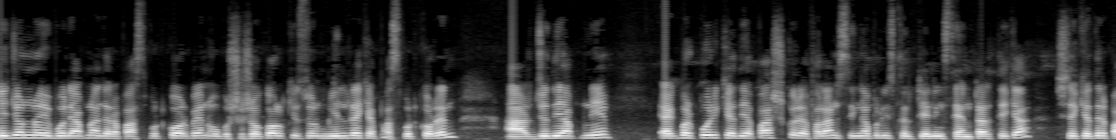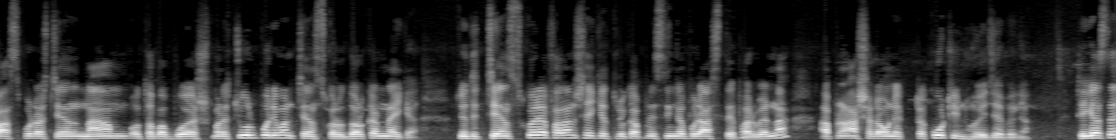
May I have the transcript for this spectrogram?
এই জন্যই বলি, আপনারা যারা পাসপোর্ট করবেন, অবশ্যই সকল কিছুর মিল রেখে পাসপোর্ট করেন। আর যদি আপনি একবার পরীক্ষা দিয়ে পাশ করে ফেলান সিঙ্গাপুর স্কিল ট্রেনিং সেন্টার থেকে। সেক্ষেত্রে পাসপোর্ট আর নাম অথবা বয়স মানে চুল পরিমাণ চেঞ্জ করার দরকার নাই যদি চেঞ্জ করে ফেলান সেই ক্ষেত্রে আপনি সিঙ্গাপুরে আসতে পারবেন না। আপনার আসাটা অনেকটা কঠিন হয়ে যাবে ঠিক আছে?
